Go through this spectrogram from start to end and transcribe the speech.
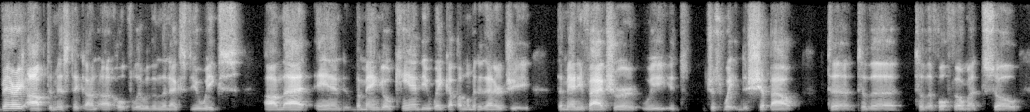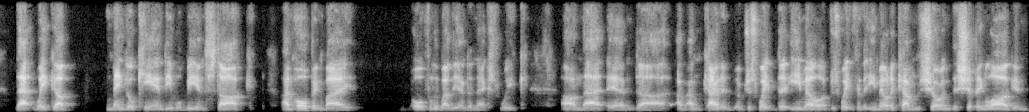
very optimistic on uh, hopefully within the next few weeks on that. And the mango candy, Wake Up Unlimited Energy, the manufacturer, we it's just waiting to ship out to to the to the fulfillment. So that Wake Up mango candy will be in stock. I'm hoping by hopefully by the end of next week on that. And uh, I'm, I'm, kind of I'm just waiting the email. I'm just waiting for the email to come showing the shipping log and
